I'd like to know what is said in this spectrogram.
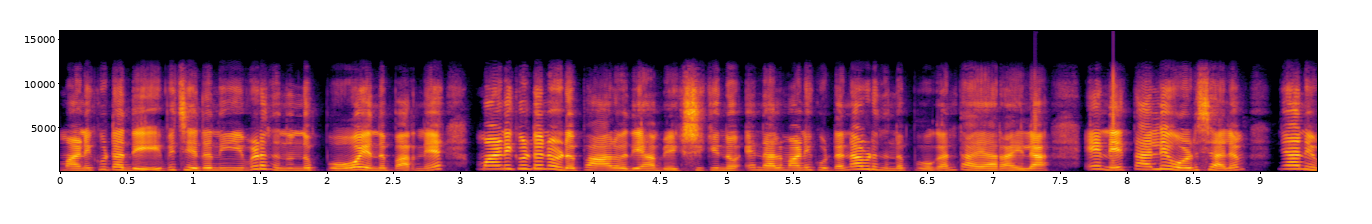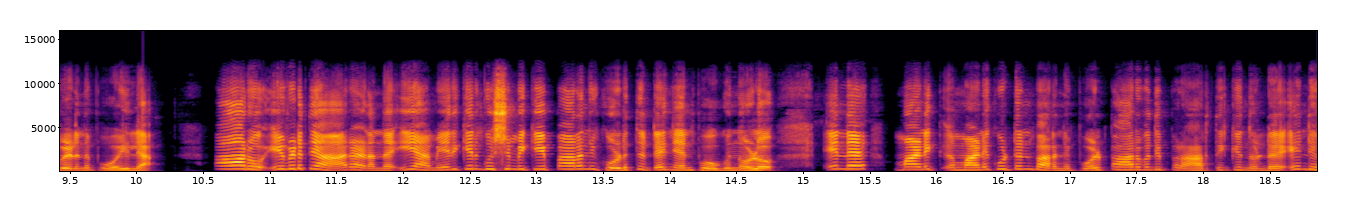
മണിക്കുട്ട ദേവി ചെയ്ത് നീ ഇവിടെ നിന്നൊന്ന് പോ എന്ന് പറഞ്ഞ് മണിക്കുട്ടനോട് പാർവതി അപേക്ഷിക്കുന്നു. എന്നാൽ മണിക്കുട്ടൻ അവിടെ നിന്ന് പോകാൻ തയ്യാറായില്ല. എന്നെ തല്ലി ഓടിച്ചാലും ഞാൻ ഇവിടുന്ന് പോയില്ല. പാറു ഇവിടുത്തെ ആരാണെന്ന് ഈ അമേരിക്കൻ കുശുമ്പിക്ക് പറഞ്ഞു കൊടുത്തിട്ടേ ഞാൻ പോകുന്നുള്ളൂ. എന്നെ മണി മണിക്കുട്ടൻ പറഞ്ഞപ്പോൾ പാർവതി പ്രാർത്ഥിക്കുന്നുണ്ട് എന്റെ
